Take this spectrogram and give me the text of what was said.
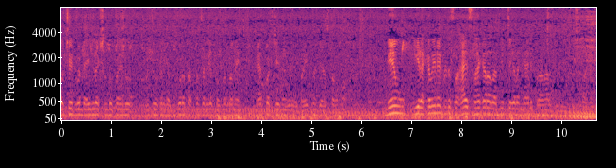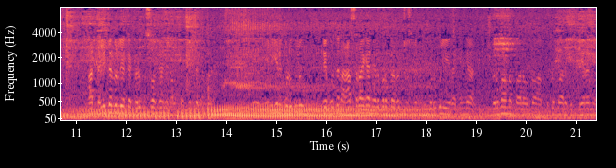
వచ్చేటువంటి ఐదు లక్షల రూపాయలు ప్రతి ఒక్కరికి అది కూడా తప్పనిసరిగా తొందరలోనే ఏర్పాటు చేయడానికి ప్రయత్నం చేస్తా ఉన్నాం. మేము ఈ రకమైనటువంటి సహాయ సహకారాలు అందించగలం కానీ ప్రాణాలు ఆ తల్లిదండ్రుల యొక్క కడుపు శోకాన్ని మనం తగ్గించగలం ఎదిగిన కొడుకులు రేపొద్దున ఆసరాగా నిలబడతారని చూసిన కొడుకులు ఈ రకంగా దుర్మరణం పాలవటం ఆ కుటుంబాలకి తీరని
